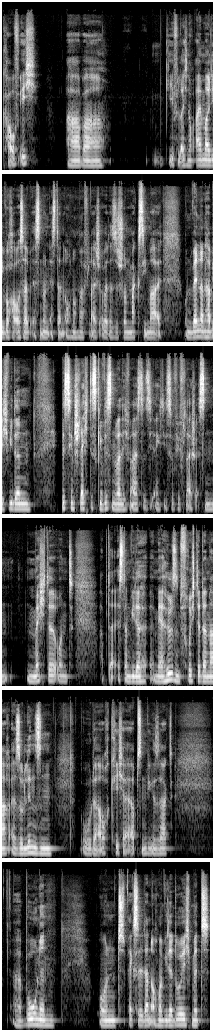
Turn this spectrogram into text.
kaufe ich, aber gehe vielleicht noch einmal die Woche außerhalb essen und esse dann auch nochmal Fleisch, aber das ist schon maximal. Und wenn, dann habe ich wieder ein bisschen schlechtes Gewissen, weil ich weiß, dass ich eigentlich nicht so viel Fleisch essen möchte und habe da esse dann wieder mehr Hülsenfrüchte danach, also Linsen oder auch Kichererbsen, wie gesagt, äh, Bohnen und wechsle dann auch mal wieder durch mit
